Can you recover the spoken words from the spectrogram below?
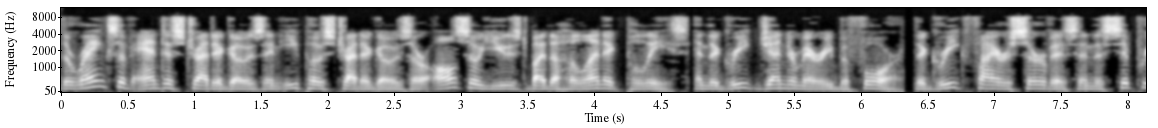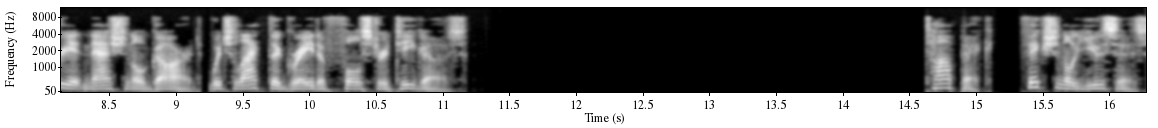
The ranks of antistrategos and epostrategos are also used by the Hellenic police and the Greek gendarmerie before, the Greek fire service and the Cypriot National Guard, which lacked the grade of full strategos. Fictional uses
